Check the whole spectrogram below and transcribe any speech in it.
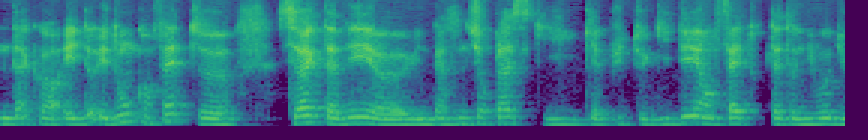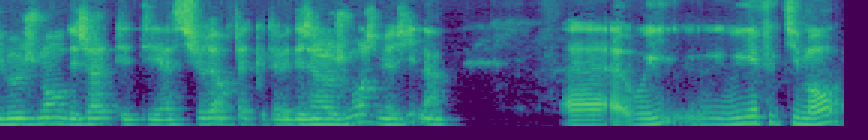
D'accord. Et, donc, en fait, euh, c'est vrai que tu avais euh, une personne sur place qui, a pu te guider, en fait, peut-être au niveau du logement, déjà, tu étais assuré, en fait, que tu avais déjà un logement, j'imagine euh, oui, oui, effectivement.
